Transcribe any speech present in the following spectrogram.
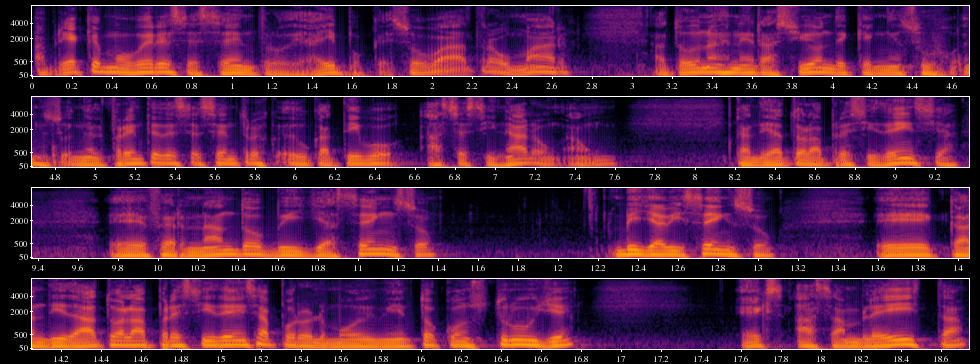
habría que mover ese centro de ahí porque eso va a traumar a toda una generación de que en, en su- en el frente de ese centro educativo asesinaron a un candidato a la presidencia, eh, Fernando Villacenzo, Villavicenzo, eh, candidato a la presidencia por el movimiento Construye, ex asambleísta,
